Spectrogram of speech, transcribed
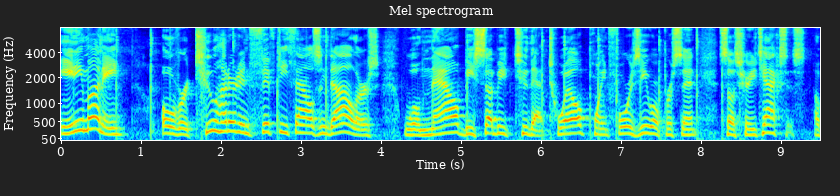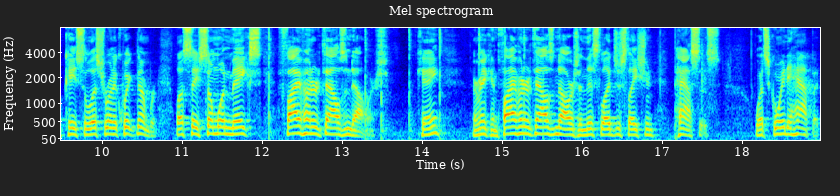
any money over $250,000 will now be subject to that 12.40% Social Security taxes. Okay, so let's run a quick number. Let's say someone makes $500,000. Okay, they're making $500,000 and this legislation passes. What's going to happen?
